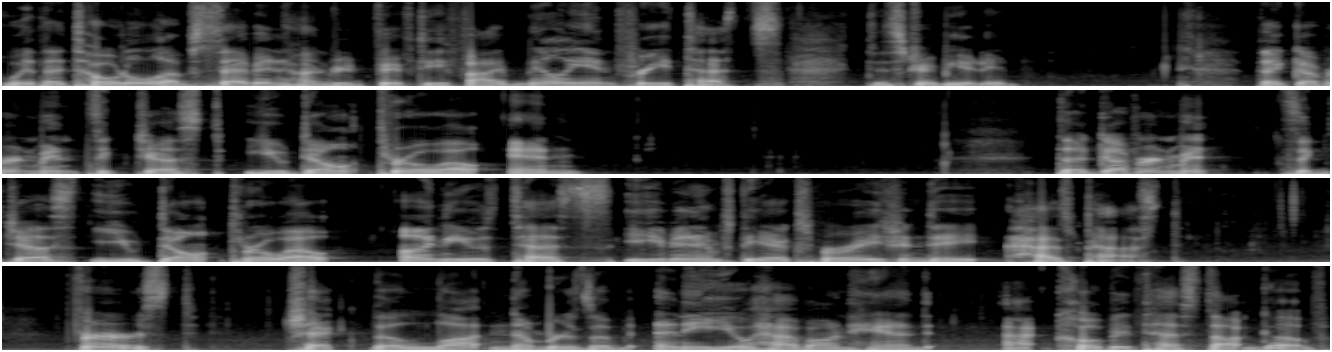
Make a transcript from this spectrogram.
with a total of 755 million free tests distributed. The government suggests you don't throw out and the government suggests you don't throw out unused tests even if the expiration date has passed. First, check the lot numbers of any you have on hand at covidtest.gov.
